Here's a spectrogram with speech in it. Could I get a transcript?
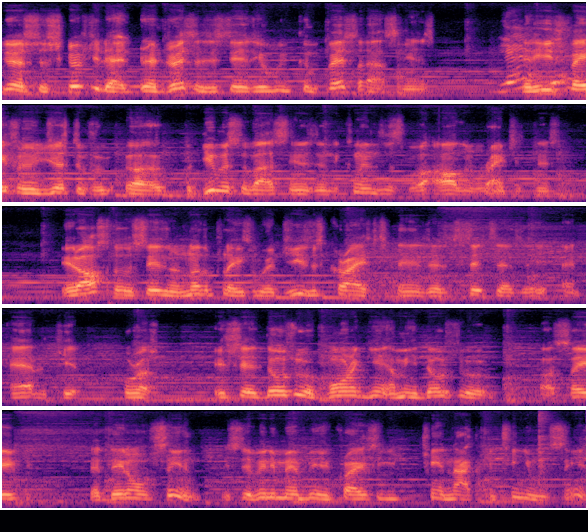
there's a scripture that addresses it says if we confess our sins, yeah, that he's yeah. faithful and just to uh, forgive us of our sins and to cleanse us from all unrighteousness. It also says in another place where Jesus Christ stands as sits as a, an advocate for us. It said those who are born again, I mean those who are, are saved, that they don't sin. It said if any man be in Christ, he cannot continue in sin.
